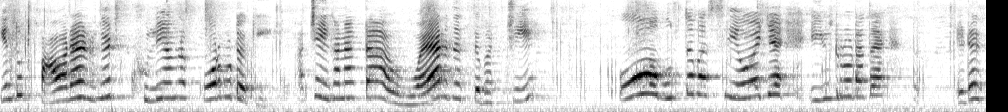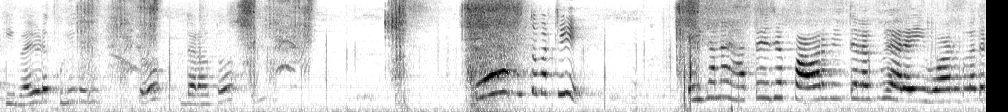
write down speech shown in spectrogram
কিন্তু পাওয়ারের গেট খুলি আমরা করবোটা কি? আচ্ছা এখানে একটা ওয়্যার দেখতে পাচ্ছি। ও, বুঝতে পারছি পারছি। ওই যে ইন্ট্রোটাতে এটা কি ভাই? এটা খুলি দেখি। তো, দাঁড়াও তো। ও, বুঝতে পারছি। এইখানে হাতে যে পাওয়ার দিতে লাগবে আর এই ওয়ারগুলোতে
